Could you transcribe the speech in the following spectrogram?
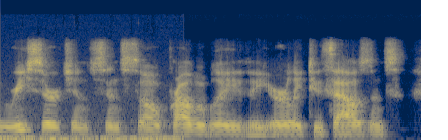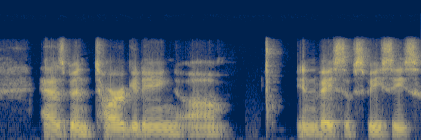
research, and since so probably the early 2000s, has been targeting um, invasive species.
